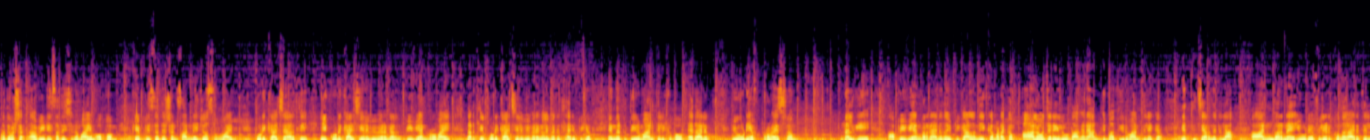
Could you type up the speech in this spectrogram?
പ്രതിപക്ഷ വി ഡി സതീശനുമായും ഒപ്പം കെ പി സി അധ്യക്ഷൻ സണ്ണി ജോസഫുമായും കൂടിക്കാഴ്ച നടത്തി. ഈ കൂടിക്കാഴ്ചയിലെ വിവരങ്ങൾ പി വി അൻവറുമായി നടത്തിയ കൂടിക്കാഴ്ചയിലെ വിവരങ്ങൾ ഇവരെ ധരിപ്പിക്കും. എന്നിട്ട് തീരുമാനത്തിലേക്ക് പോകും. ഏതായാലും യു ഡി എഫ് പ്രവേശനം നൽകി. പി വി അൻവറിനെ അനുനയിപ്പിക്കാനുള്ള നീക്കമടക്കം ആലോചനയിലുണ്ട്. അങ്ങനെ അന്തിമ തീരുമാനത്തിലേക്ക് എത്തിച്ചേർന്നിട്ടില്ല. അൻവറിനെ യു ഡി എഫിൽ എടുക്കുന്ന കാര്യത്തിൽ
